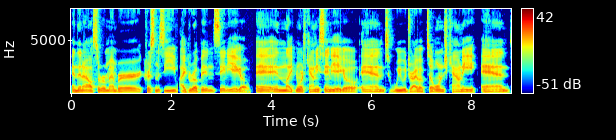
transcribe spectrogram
and then I also remember Christmas Eve. I grew up in San Diego, in like North County, San Diego, and we would drive up to Orange County and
